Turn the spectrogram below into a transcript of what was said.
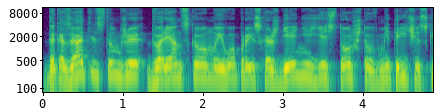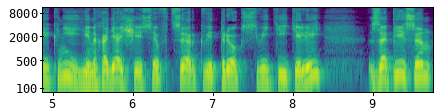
Доказательством же дворянского моего происхождения есть то, что в метрической книге, находящейся в церкви трех святителей, записан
